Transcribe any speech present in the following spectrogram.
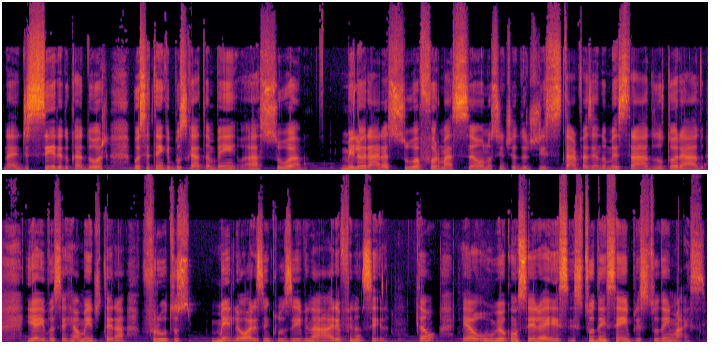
né, de ser educador, você tem que buscar também a sua melhorar a sua formação no sentido de estar fazendo mestrado, doutorado, e aí você realmente terá frutos melhores, inclusive na área financeira. Então, eu, o meu conselho é esse: estudem sempre, estudem mais.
